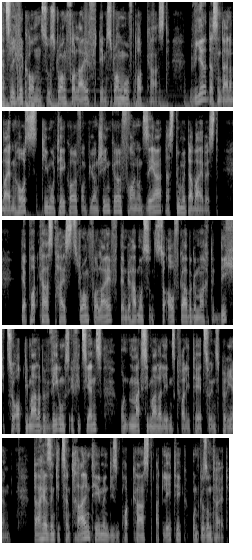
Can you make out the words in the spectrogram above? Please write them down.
Herzlich willkommen zu Strong for Life, dem Strong Move Podcast. Wir, das sind deine beiden Hosts, Timo Tekolf und Björn Schinke, freuen uns sehr, dass du mit dabei bist. Der Podcast heißt Strong for Life, denn wir haben uns, uns zur Aufgabe gemacht, dich zu optimaler Bewegungseffizienz und maximaler Lebensqualität zu inspirieren. Daher sind die zentralen Themen in diesem Podcast Athletik und Gesundheit.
